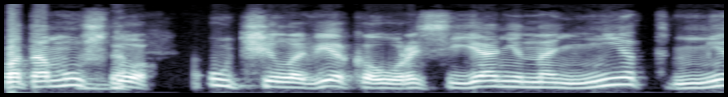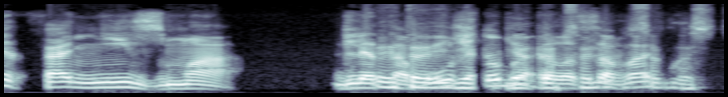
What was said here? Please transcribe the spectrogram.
Потому что да. у человека, у россиянина нет механизма для Это того, я, чтобы я голосовать,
